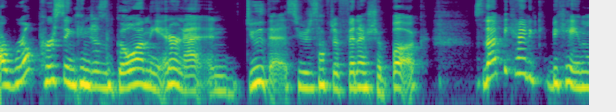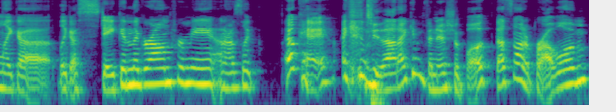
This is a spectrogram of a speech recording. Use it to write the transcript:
a real person can just go on the internet and do this. You just have to finish a book. So that kind of became like a like a stake in the ground for me, and I was like, okay, I can do that. I can finish a book. That's not a problem.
